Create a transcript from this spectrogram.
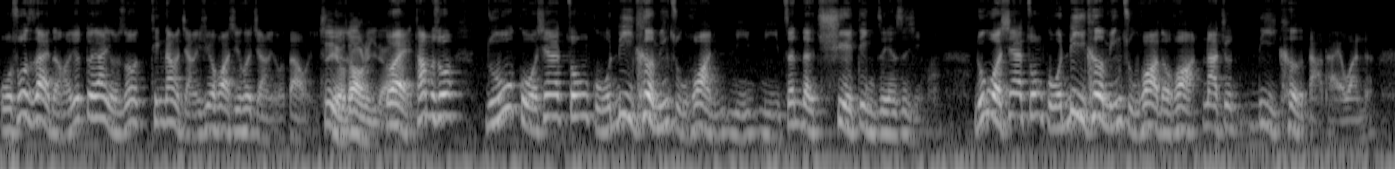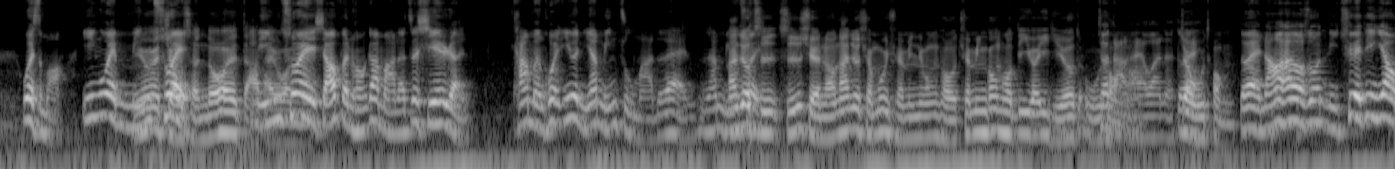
我说实在的哈，就对岸有时候听他们讲一些话，其实会讲有道理，是有道理的。对他们说，如果现在中国立刻民主化，你你真的确定这件事情吗？如果现在中国立刻民主化的话，那就立刻打台湾了。为什么？因为民粹民粹小粉红干嘛呢？这些人。他们会因为你要民主嘛，对不对？那，那就直直选了，那就全部全民公投，全民公投第一个议题就五统，就打台湾了，对就武统。对，然后他就说：“你确定要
